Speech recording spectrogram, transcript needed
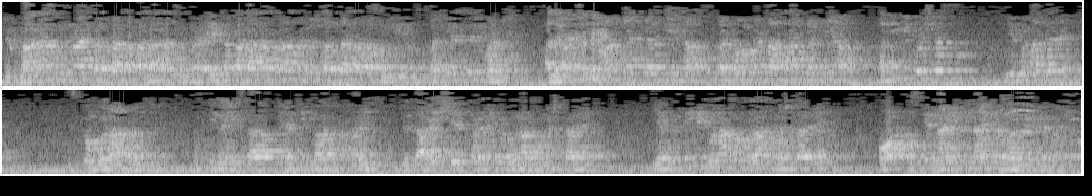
جو گانا سن رہا ہے، ستر دفعہ گانا سن رہا ہے۔ ایک دفعہ گانا سنا تو جو ستر دفعہ سن لیا بچے سے بڑھ اللہ نے چیک کر دیا، نفس کو کنٹرول کرنا آسان کر دیا۔ ابھی بھی کوئی شخص یہ گناہ کرے۔ اس کو گناہ سمجھے۔ مفتی نئی صاحب نے عجیب بات ہماری جو داڑھی شیپ کرنے کو گناہ سمجھتا ہے، یا کسی بھی گناہ کو گناہ سمجھتا ہے، اور اس کے نائنٹی نائن نمبر لے گئے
